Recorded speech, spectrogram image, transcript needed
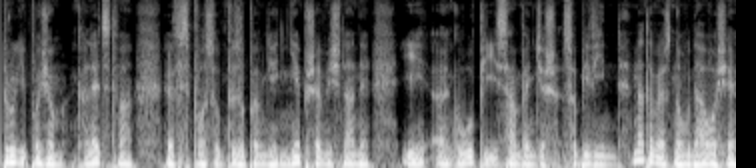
drugi poziom kalectwa w sposób zupełnie nieprzemyślany i głupi i sam będziesz sobie winny. Natomiast no udało się,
